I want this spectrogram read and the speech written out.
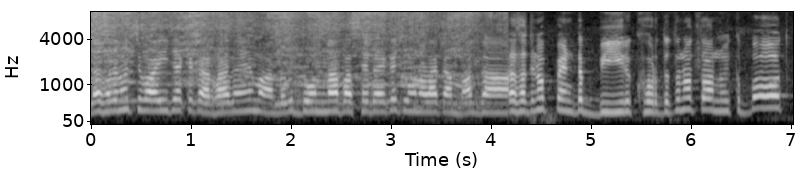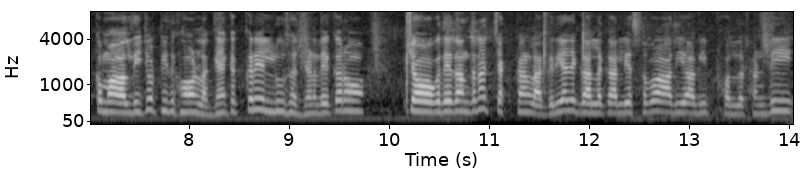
ਲੈ ਸਾਡੇ ਨੂੰ ਚਵਾਈ ਚੈੱਕ ਕਰ ਸਕਦੇ ਆ ਮੰਨ ਲਓ ਵੀ ਦੋਨਾਂ ਪਾਸੇ ਬਹਿ ਕੇ ਚੋਣ ਵਾਲਾ ਕੰਮ ਆ, ਗਾਂ। ਦਾ ਸੱਜਣੋ ਪਿੰਡ ਬੀਰ ਖੁਰਦ ਤੋਂ ਨਾ ਤੁਹਾਨੂੰ ਇੱਕ ਬਹੁਤ ਕਮਾਲ ਦੀ ਝੋਟੀ ਦਿਖਾਉਣ ਲੱਗਿਆ, ਇੱਕ ਘਰੇਲੂ ਸੱਜਣ ਦੇ ਘਰੋਂ ਚੌਕ ਦੇ ਦੰਦ ਨਾ ਚੱਕਣ ਲੱਗ ਰਹੀ ਆ ਜੇ ਗੱਲ ਕਰ ਲਈਏ ਸੁਭਾਅ ਦੀ, ਆ ਗਈ ਫੁੱਲ ਠੰਡੀ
